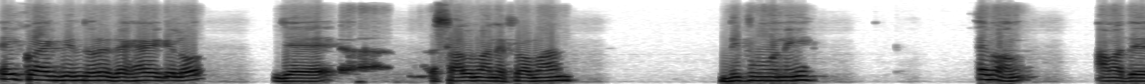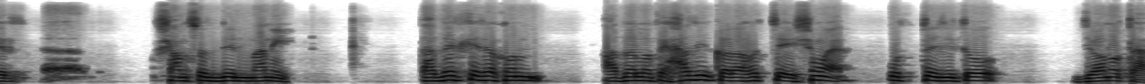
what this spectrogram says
এই কয়েকদিন ধরে দেখা গেল যে, সালমানে প্রমাণ দীপুমণি এবং আমাদের শামসুদ্দিন মানিক, তাদেরকে যখন আদালতে হাজির করা হচ্ছে, এই সময় উত্তেজিত জনতা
